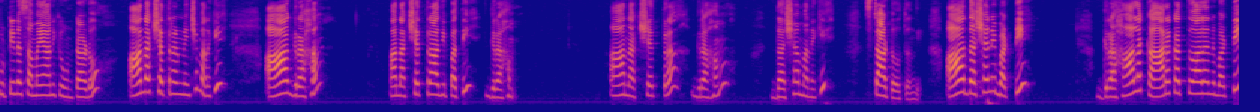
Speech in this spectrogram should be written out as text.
పుట్టిన సమయానికి ఉంటాడో ఆ నక్షత్రం నుంచి మనకి ఆ గ్రహం ఆ నక్షత్రాధిపతి గ్రహం. ఆ నక్షత్ర గ్రహం దశ మనకి స్టార్ట్ అవుతుంది. ఆ దశని బట్టి గ్రహాల కారకత్వాలను బట్టి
